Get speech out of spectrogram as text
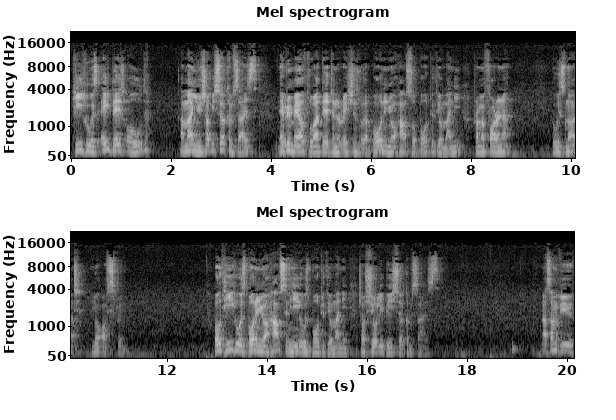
He who is eight days old among you shall be circumcised. Every male throughout their generations, whether born in your house or bought with your money from a foreigner, who is not your offspring Both he who was born in your house and he who was bought with your money shall surely be circumcised. Now, some of you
